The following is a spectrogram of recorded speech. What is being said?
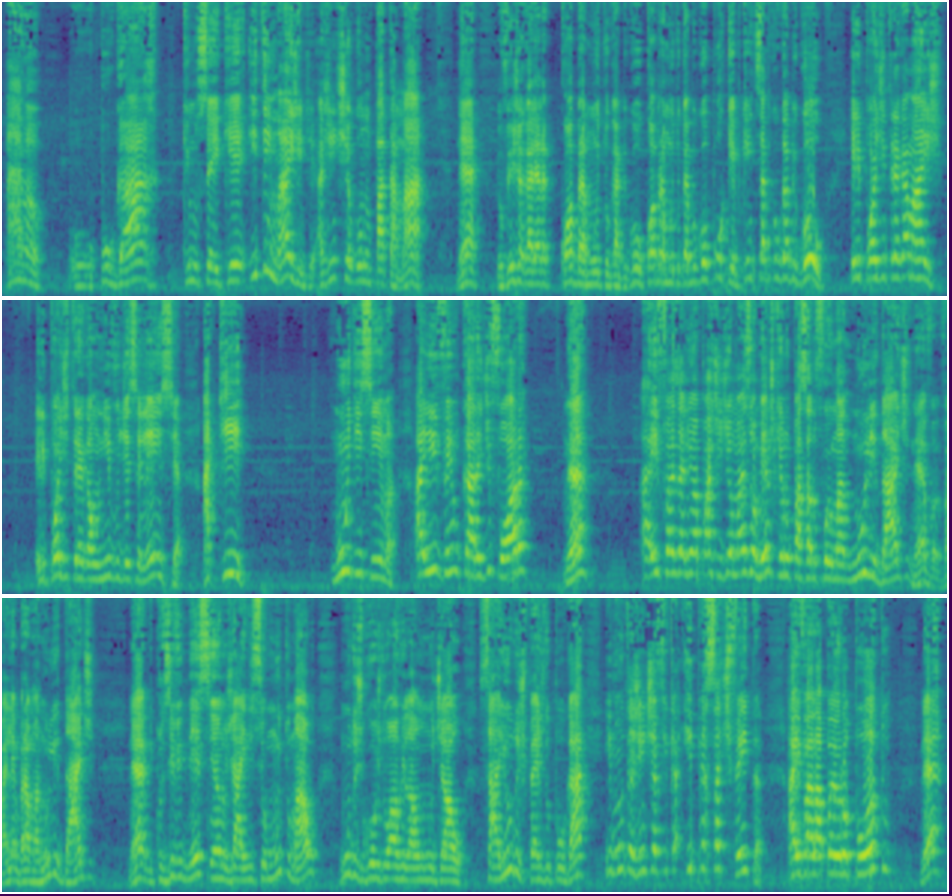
ah, não, o, Pulgar, que não sei o que. E tem mais, gente. A gente chegou num patamar, né? Eu vejo a galera cobra muito o Gabigol, cobra muito o Gabigol, por quê? Porque a gente sabe que o Gabigol, ele pode entregar mais. Ele pode entregar um nível de excelência aqui, muito em cima. Aí vem um cara de fora, né? Aí faz ali uma partidinha mais ou menos, que ano passado foi uma nulidade, né? Vai lembrar, uma nulidade, né? Inclusive nesse ano já iniciou muito mal. Um dos gols do Al Hilal no Mundial saiu dos pés do Pulgar e muita gente já fica hiper satisfeita. Aí vai lá para o aeroporto, né?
